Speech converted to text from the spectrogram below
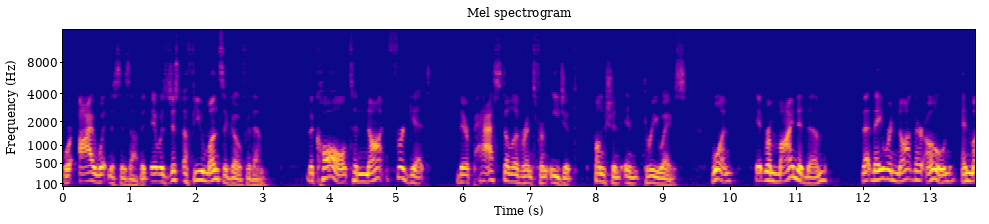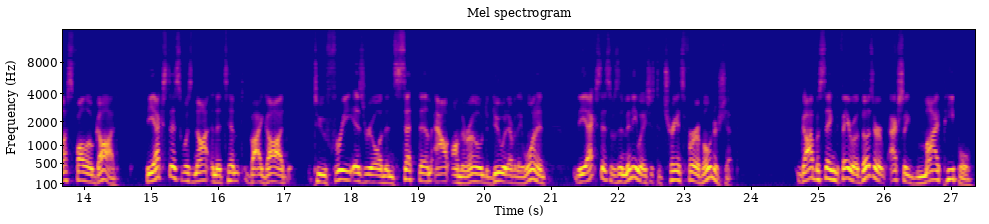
were eyewitnesses of it. It was just a few months ago for them. The call to not forget their past deliverance from Egypt functioned in three ways. One, it reminded them that they were not their own and must follow God. The Exodus was not an attempt by God to free Israel and then set them out on their own to do whatever they wanted the Exodus was in many ways just a transfer of ownership. God was saying to Pharaoh, Those are actually my people.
